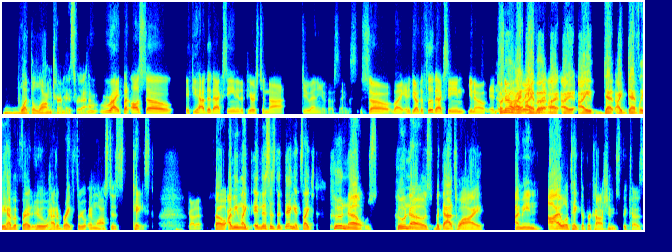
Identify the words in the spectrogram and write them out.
what the long term is for that. Right. But also, if you have the vaccine, it appears to not do any of those things. So, like, and if you have the flu vaccine, you know, it No, no, I, I have a, I, I, I, de- I definitely have a friend who had a breakthrough and lost his taste. got it. So, I mean, like, and this is the thing. It's like, who knows? Who knows? But that's why, I mean, I will take the precautions because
